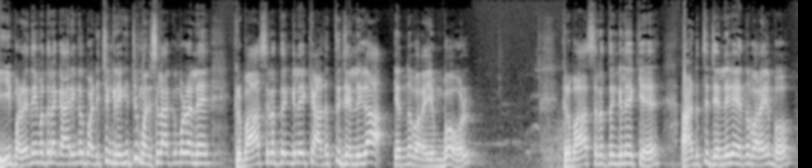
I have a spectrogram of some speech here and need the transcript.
ഈ പഴയ നിയമത്തിലെ കാര്യങ്ങൾ പഠിച്ചും ഗ്രഹിച്ചും മനസ്സിലാക്കുമ്പോഴല്ലേ കൃപാസനത്തെങ്കിലേക്ക് അടുത്ത് ചെല്ലുക എന്ന് പറയുമ്പോൾ കൃപാസനത്തെങ്കിലേക്ക് അടുത്ത് ചെല്ലുക എന്ന് പറയുമ്പോൾ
